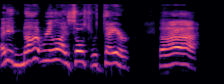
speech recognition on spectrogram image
I did not realize those were there. Ah.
